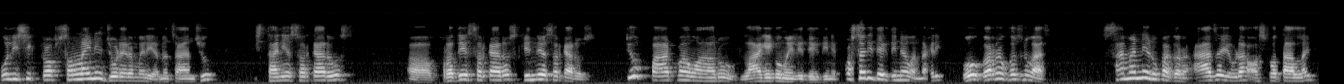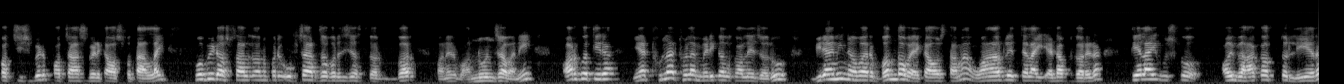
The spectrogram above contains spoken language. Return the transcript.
पोलिसी करप्सनलाई नै जोडेर मैले हेर्न चाहन्छु। स्थानीय सरकार होस् प्रदेश सरकार होस् केन्द्रीय सरकार होस् त्यो पार्टमा उहाँहरू लागेको मैले देख्दिनँ। कसरी देख्दिनँ भन्दाखेरि हो गर्न खोज्नु भएको छ। सामान्य रूपमा गर आज एउटा अस्पताललाई पच्चिस बेड पचास बेडका अस्पताललाई कोभिड अस्पताल गर्नु पऱ्यो उपचार जबरजस्त गर भनेर भन्नुहुन्छ भने अर्कोतिर यहाँ ठुला ठुला मेडिकल कलेजहरू बिरामी नभएर बन्द भएका अवस्थामा उहाँहरूले त्यसलाई एडप्ट गरेर त्यसलाई उसको अभिभावकत्व लिएर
